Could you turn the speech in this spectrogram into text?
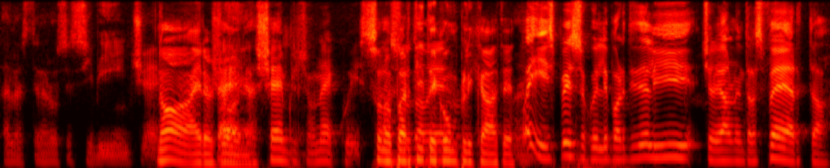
alla Stella Rossa e si vince. No, hai Cioè, ragione. la Champions non è questo. Sono partite complicate. Poi spesso quelle partite lì ce le hanno in trasferta.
